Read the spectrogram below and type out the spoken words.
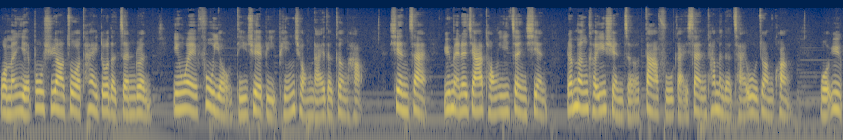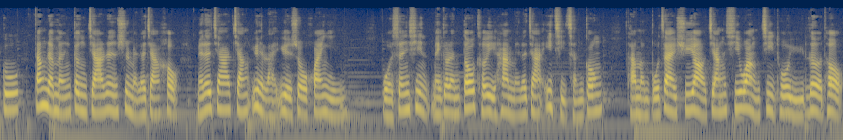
我们也不需要做太多的争论，因为富有的确比贫穷来得更好。现在与美乐家同一阵线，人们可以选择大幅改善他们的财务状况。我预估，当人们更加认识美乐家后，美乐家将越来越受欢迎。我深信每个人都可以和美乐家一起成功，他们不再需要将希望寄托于乐透。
